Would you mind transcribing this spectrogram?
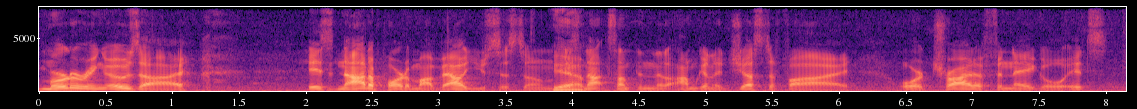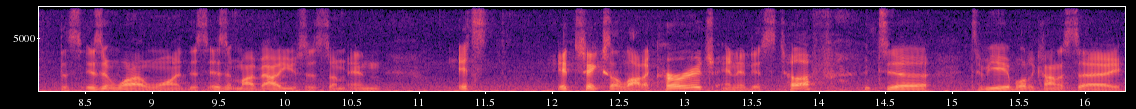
murdering Ozai is not a part of my value system. Yeah. It's not something that I'm going to justify or try to finagle. It's this isn't what I want. This isn't my value system, and it's it takes a lot of courage and it is tough to to be able to kind of say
